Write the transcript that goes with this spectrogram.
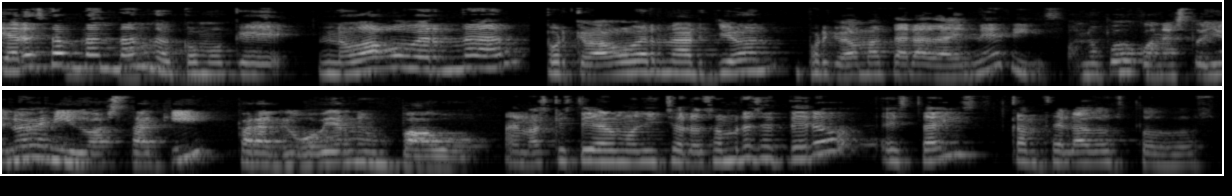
ya la están plantando como que no va a gobernar porque va a gobernar John porque va a matar a Daenerys. No puedo con esto. Yo no he venido hasta aquí para que gobierne un pavo. Además que esto ya lo hemos dicho, los hombres hetero estáis cancelados todos.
